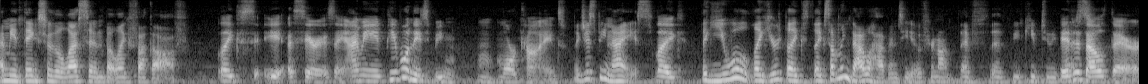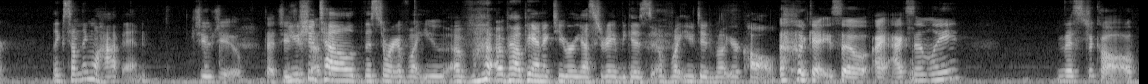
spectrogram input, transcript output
I mean, thanks for the lesson, but like fuck off. Like seriously. I mean, people need to be m- more kind. Like just be nice. Like Like you will like you're like like something bad will happen to you if you're not if, if you keep doing it this. is out there, Like something will happen. juju. That juju. you should tell the story of what you of, of how panicked you were yesterday because of what you did about your call. Okay, so I accidentally missed a call,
